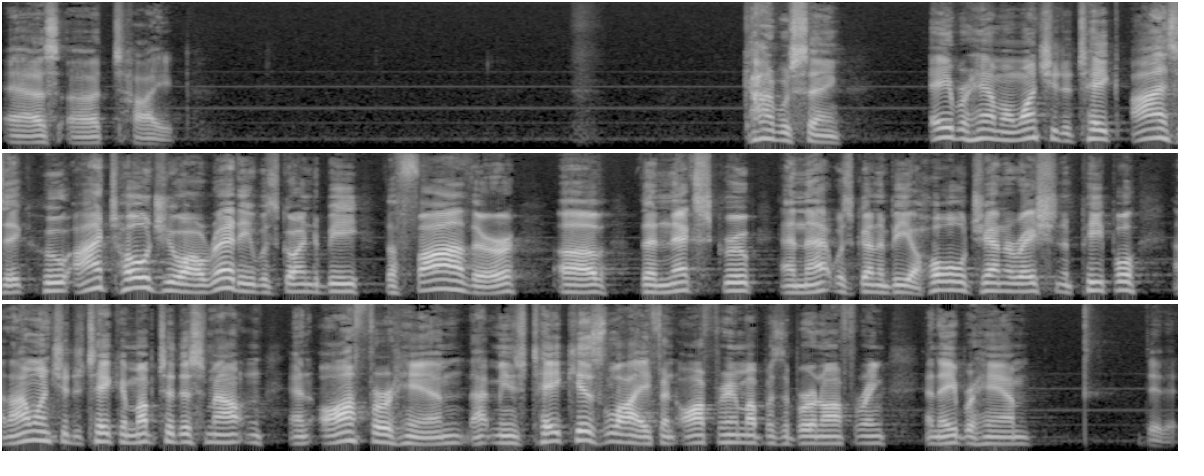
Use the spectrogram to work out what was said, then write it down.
as a type. God was saying, Abraham, I want you to take Isaac, who I told you already was going to be the father of the next group, and that was going to be a whole generation of people. And I want you to take him up to this mountain and offer him. That means take his life and offer him up as a burnt offering. And Abraham did it.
